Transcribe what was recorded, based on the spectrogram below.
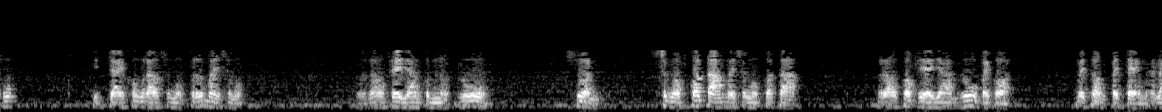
ทุกข์จิตใจของเราสงบหรือไม่สงบเราพยายามกำหนดรู้ส่วนสงบก็ตามไม่สงบก็ตาม เราก็พยายามรู้ไปก่อน ไม่ต้องไปแต่งอะไร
